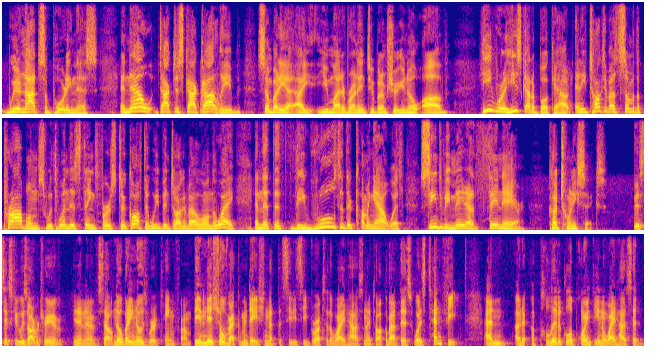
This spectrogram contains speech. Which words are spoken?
We're not supporting this. And now, Dr. Scott Gottlieb, somebody I, I, you might have run into, but I'm sure you know of, he he's got a book out, and he talked about some of the problems with when this thing first took off that we've been talking about along the way, and that the the rules that they're coming out with seem to be made out of thin air. Cut 26. The six feet was arbitrary in and of itself. Nobody knows where it came from. The initial recommendation that the CDC brought to the White House, and I talk about this, was 10 feet. And a, a, political appointee in the White House said,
